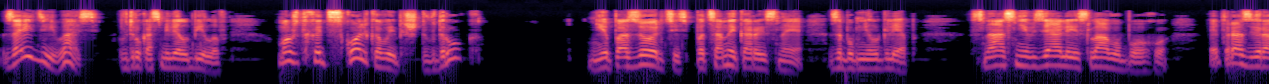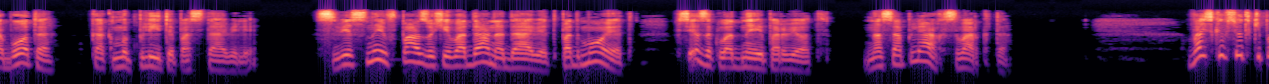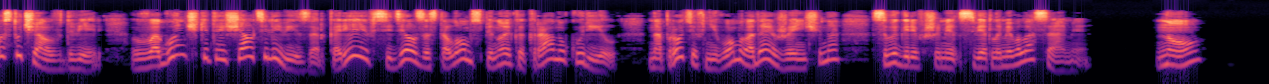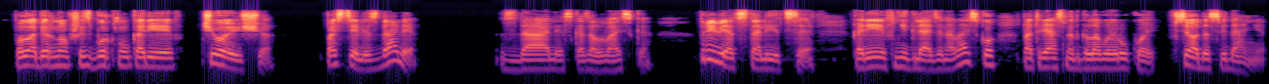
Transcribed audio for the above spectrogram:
«Зайди, Вась», — вдруг осмелел Билов. «Может, хоть сколько выпишет, вдруг?» «Не позорьтесь, пацаны корыстные», — забубнил Глеб. «С нас не взяли, и слава богу. Это разве работа, как мы плиты поставили? С весны в пазухе вода надавит, подмоет, все закладные порвет. На соплях сварк-то». Васька все-таки постучал в дверь. В вагончике трещал телевизор. Кореев сидел за столом спиной к экрану, курил. Напротив него молодая женщина с выгоревшими светлыми волосами. «Ну?» — полуобернувшись, буркнул Кореев. «Чего еще? Постели сдали?» «Сдали», — сказал Васька. «Привет, столице!» Кореев, не глядя на Ваську, потряс над головой рукой. «Все, до свидания».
